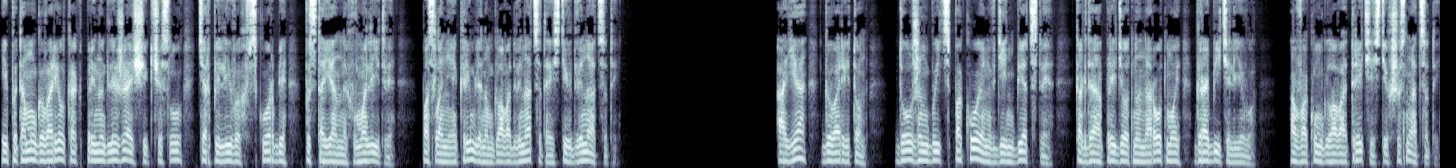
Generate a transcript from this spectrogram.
и потому говорил как принадлежащий к числу терпеливых в скорби, постоянных в молитве. Послание к римлянам, глава 12, стих 12. «А я, — говорит он, — должен быть спокоен в день бедствия, когда придет на народ мой грабитель его». Аввакум, глава 3, стих 16.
